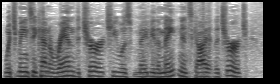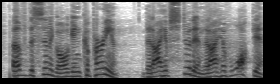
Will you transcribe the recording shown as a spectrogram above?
which means he kind of ran the church. He was maybe the maintenance guy at the church of the synagogue in Capernaum that I have stood in, that I have walked in.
